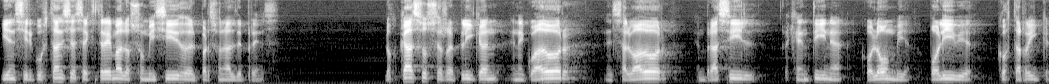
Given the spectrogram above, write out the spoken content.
y en circunstancias extremas los homicidios del personal de prensa. Los casos se replican en Ecuador, en El Salvador, en Brasil, Argentina, Colombia, Bolivia, Costa Rica.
